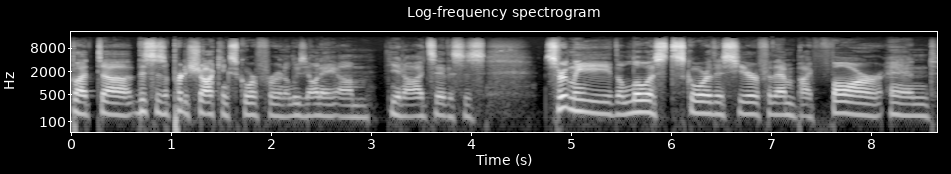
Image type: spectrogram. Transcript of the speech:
but uh, this is a pretty shocking score for an Illusione. Um, you know, I'd say this is certainly the lowest score this year for them by far, and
